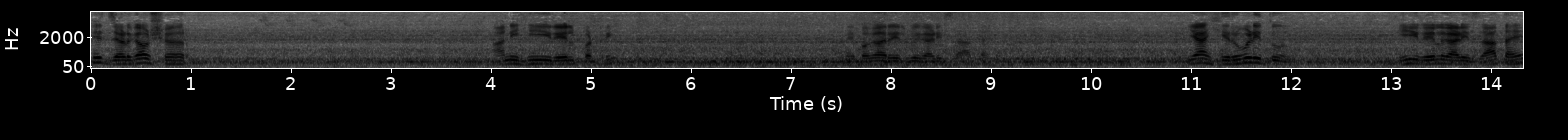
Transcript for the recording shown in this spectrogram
हे जळगाव शहर आणि ही रेल पटरी. आणि बघा रेल्वे गाडी जात आहे. या हिरवळीतून ही रेलगाडी जात आहे.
